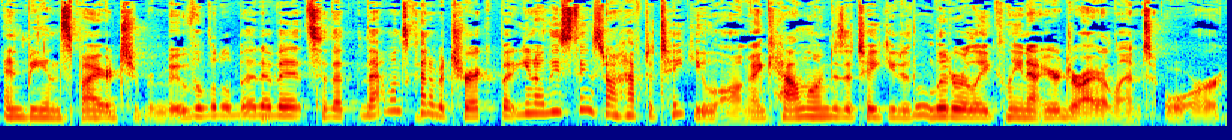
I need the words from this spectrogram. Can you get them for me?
and be inspired to remove a little bit of it. So that that one's kind of a trick, but you know, these things don't have to take you long. Like how long does it take you to literally clean out your dryer lint or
